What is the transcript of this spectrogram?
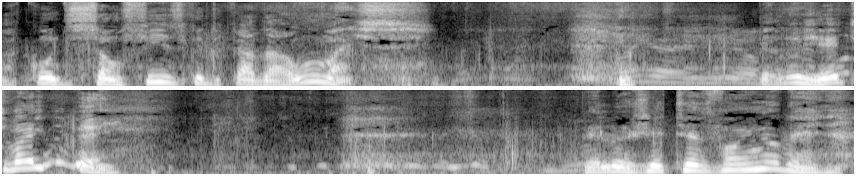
a condição física de cada um, mas pelo jeito vai indo bem. Pelo jeito eles vão indo bem, né?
